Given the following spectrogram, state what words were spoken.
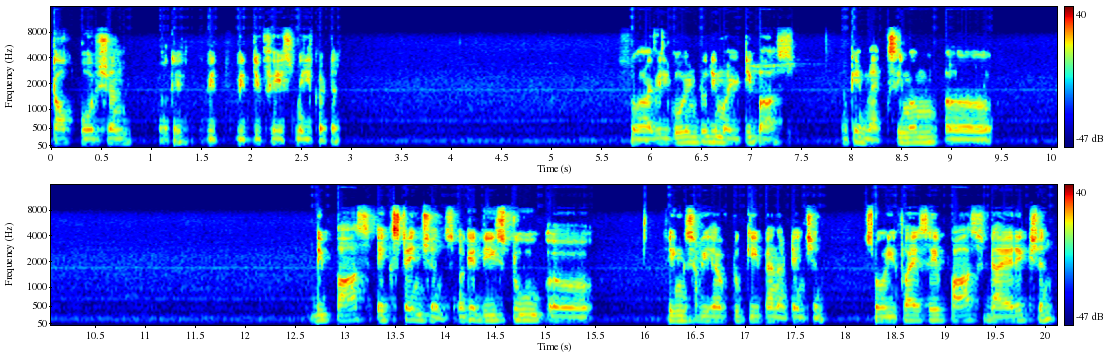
top portion okay with with the face mill cutter. So I will go into the multi-pass okay maximum uh, the pass extensions okay these two uh, things we have to keep an attention. So if I say pass direction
